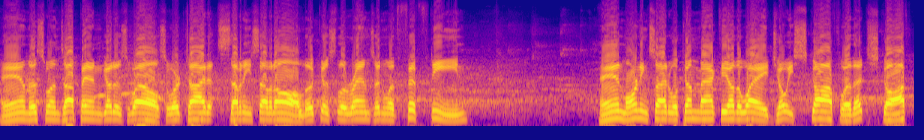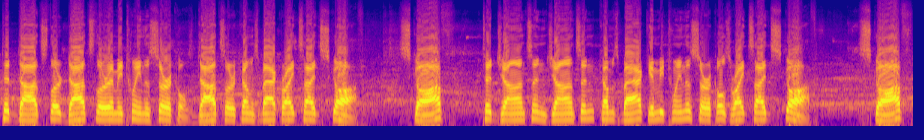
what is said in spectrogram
And this one's up and good as well. So we're tied at 77 all. Lucas Lorenzen with 15. And Morningside will come back the other way. Joey Scoff with it. Scoff to Dotzler. Dotzler in between the circles. Dotzler comes back right side Scoff. Scoff to Johnson. Johnson comes back in between the circles. Right side Scoff. Scoff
